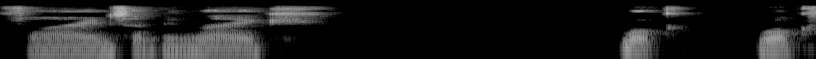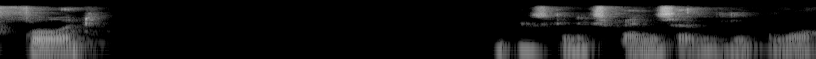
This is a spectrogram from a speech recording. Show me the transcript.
find something like walk, walk forward. I'm just going to expand this a little bit more.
